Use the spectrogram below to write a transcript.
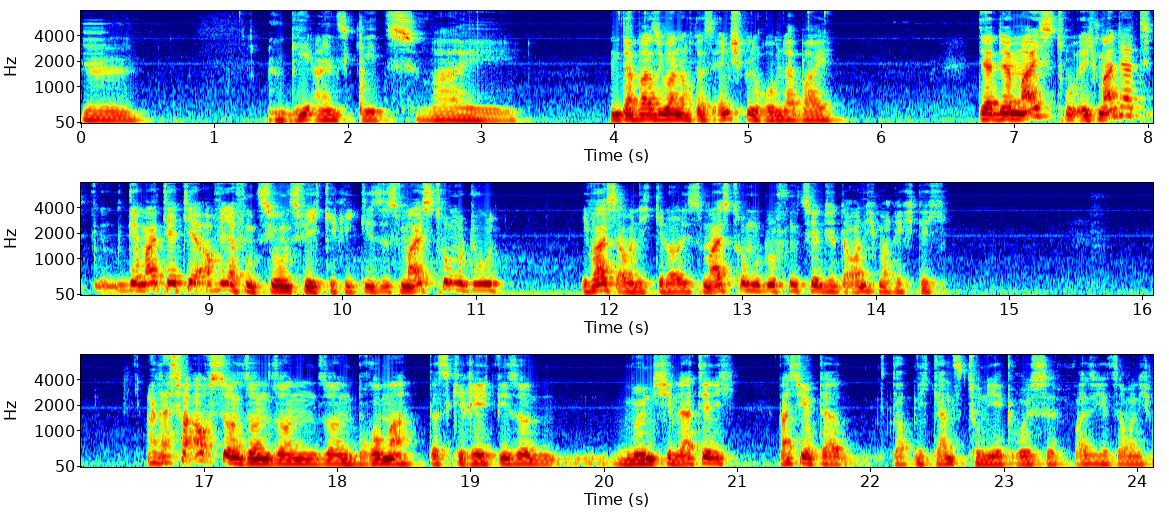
Hm. G1, G2. Und da war sogar noch das Endspiel rum dabei. Der, der Maestro, ich meine, der hat gemeint, der hätte ja auch wieder funktionsfähig gekriegt. Dieses Maestro-Modul, ich weiß aber nicht genau, dieses Maestro-Modul funktioniert auch nicht mal richtig. Aber das war auch so, so, so, so ein Brummer, das Gerät, wie so ein München. Der hat ja nicht, weiß nicht, ob der, ich glaube nicht ganz Turniergröße, weiß ich jetzt aber nicht.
